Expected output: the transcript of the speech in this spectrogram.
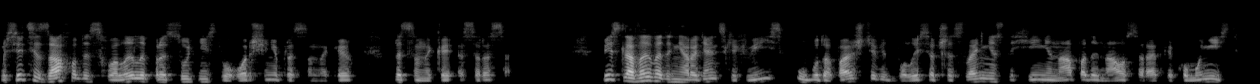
Усі ці заходи схвалили присутність в Угорщині представники, представники СРСР. Після виведення радянських військ у Будапешті відбулися численні стихійні напади на осередки комуністів,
